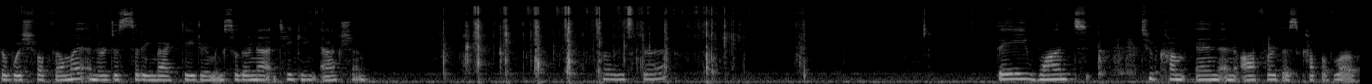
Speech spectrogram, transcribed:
the wish fulfillment and they're just sitting back daydreaming, so they're not taking action. Holy Spirit. They want to come in and offer this cup of love.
